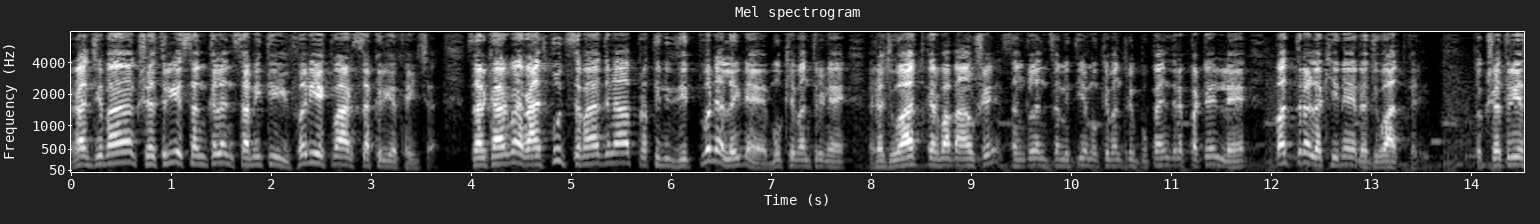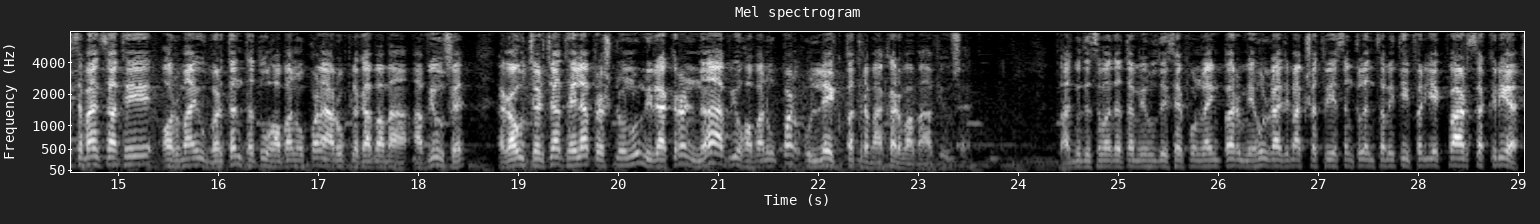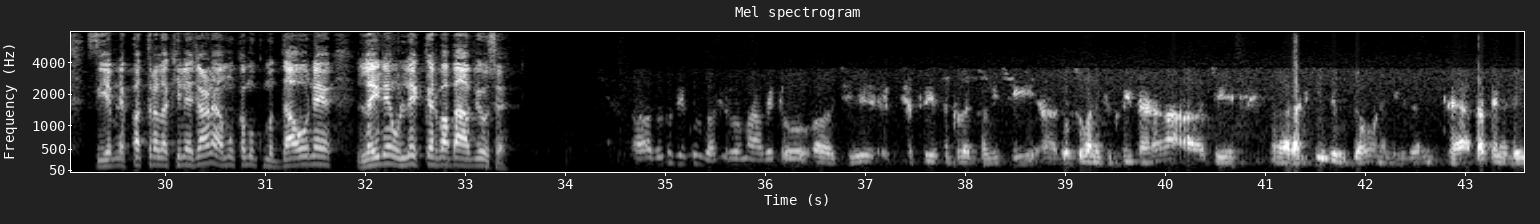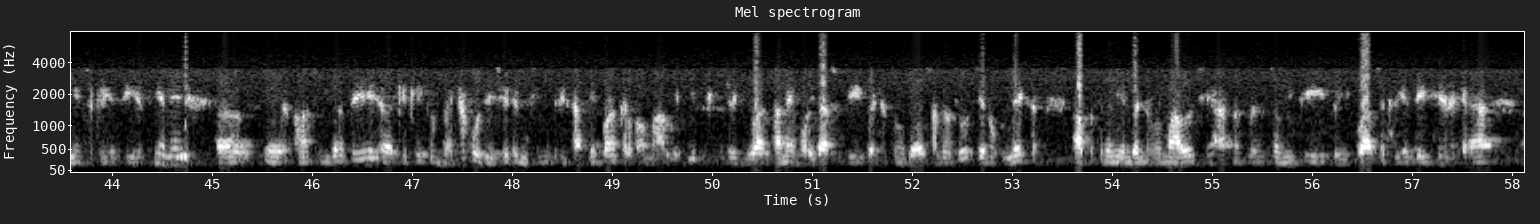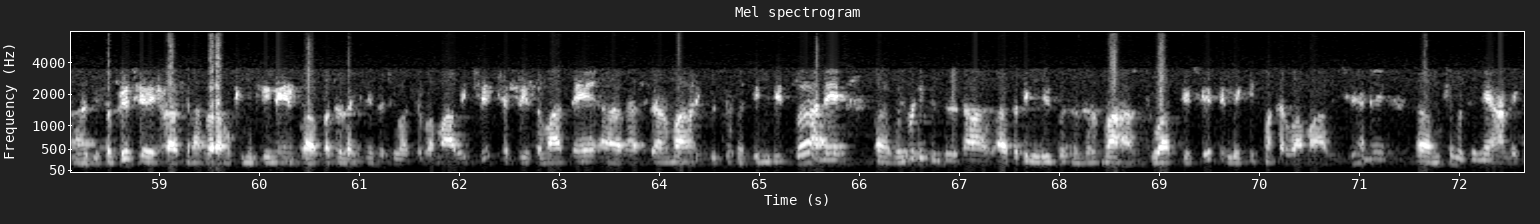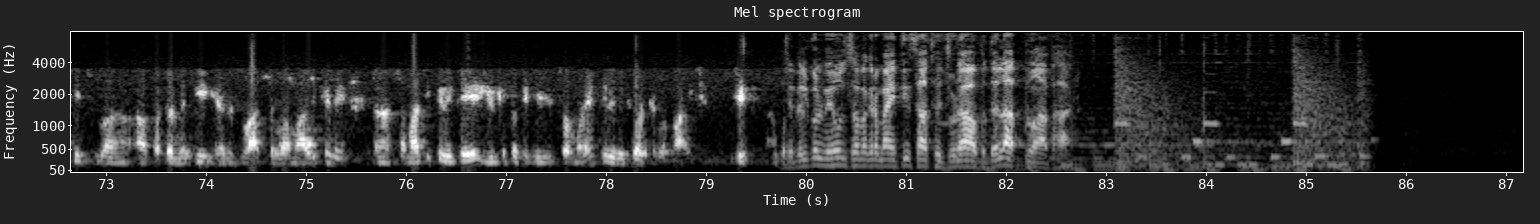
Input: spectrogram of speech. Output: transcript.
રાજ્યમાં ક્ષત્રિય સંકલન સમિતિ ફરી એકવાર સક્રિય થઈ છે. સરકારમાં રાજપૂત સમાજના પ્રતિનિધિત્વને લઈને મુખ્યમંત્રીને રજૂઆત કરવામાં આવશે. સંકલન સમિતિએ મુખ્યમંત્રી ભૂપેન્દ્ર પટેલને પત્ર લખીને રજૂઆત કરી. તો ક્ષત્રિય સમાજ સાથે ઓરમાયું વર્તન થતું હોવાનો પણ આરોપ લગાવવામાં આવ્યો છે. અગાઉ ચર્ચા થયેલા પ્રશ્નોનું નિરાકરણ ન આવ્યું હોવાનું પણ ઉલ્લેખ પત્રમાં કરવામાં આવ્યો છે. રાજમુદ્દે સંવાદદાતા મેહુલ દેસાઈ ફોનલાઈન પર. મેહુલ, રાજ્યમાં ક્ષત્રિય સંકલન સમિતિ ફરી એકવાર સક્રિય. સીએમને પત્ર લખીને જાણે અમુક અમુક મુદ્દાઓને લઈને ઉલ્લેખ કરવામાં આવ્યો છે. બિલકુલ બિલકુલ. વાત કરવામાં આવે તો જે ક્ષત્રિય સંકલન સમિતિ લોકસભાની ચૂંટણી પહેલા જે રાજકીય જે મુદ્દાઓ અને નિવેદન થયા હતા, તેને લઈને સક્રિય થઈ હતી અને આ સંદર્ભે કેટલીક બેઠકો જે છે તે મુખ્યમંત્રી સાથે પણ કરવામાં આવી હતી. મુખ્યમંત્રી યુવા મોડી રાત સુધી બેઠકનો ચાલ્યો હતો. જેનો ઉલ્લેખ આ પત્રની અંદર કરવામાં આવ્યો છે. આ સંકલન સમિતિ એકવાર સક્રિય થઈ છે અને તેના જે સભ્યો છે તેના દ્વારા મુખ્યમંત્રીને પત્ર લખીને રજૂઆત કરવામાં આવી છે. ક્ષત્રિય સમાજને રાજકારણમાં એક વિદ્યુત પ્રતિનિધિત્વ અને વહીવટી પ્રતિનિધિત્વ સંદર્ભમાં આ રજૂઆત જે છે તે લેખિતમાં કરવામાં આવી છે અને મુખ્યમંત્રીને આ લેખિત પત્ર લખી રજૂઆત કરવામાં આવી છે અને સામાજિક રીતે યોગ્ય પ્રતિનિધિત્વ મળે તેવી રજૂઆત કરવામાં આવી છે. જી, બિલકુલ. મેહુલ, સમગ્ર માહિતી સાથે જોડાવા બદલ આપનો આભાર.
